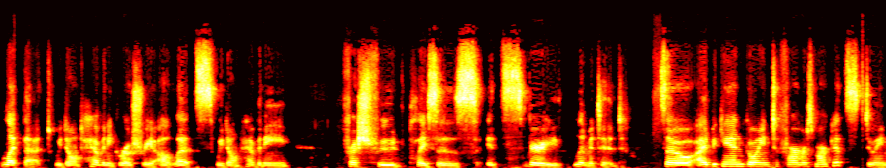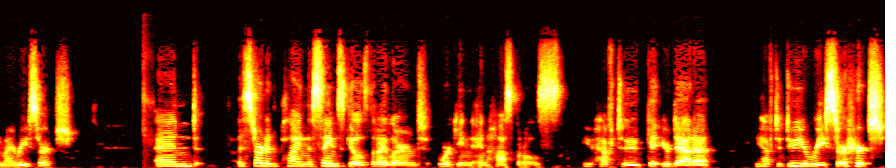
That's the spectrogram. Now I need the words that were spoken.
like that. We don't have any grocery outlets. We don't have any fresh food places. It's very limited. So I began going to farmers markets, doing my research, and I started applying the same skills that I learned working in hospitals. You have to get your data, you have to do your research,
